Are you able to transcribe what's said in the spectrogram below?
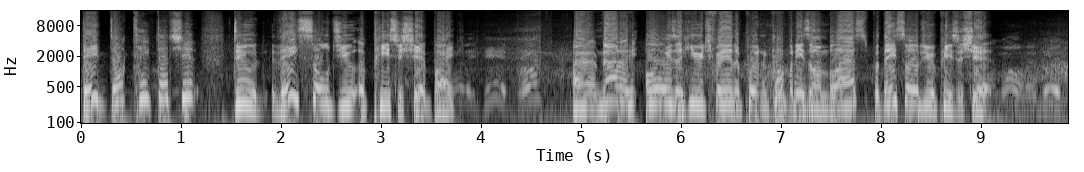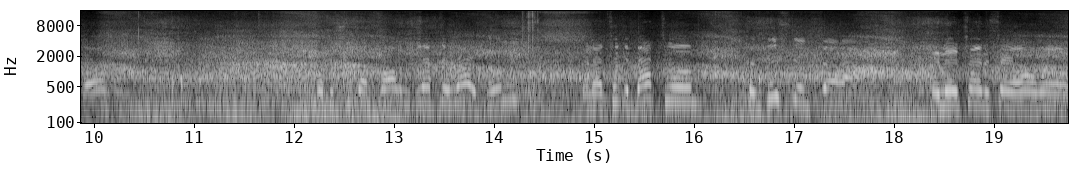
they duct tape that shit? Dude, they sold you a piece of shit bike. Yeah, they did, bro. I'm not a, always a huge fan of putting companies on blast, but they sold you a piece of shit. I know, they did, dog. Fucking she got problems left and right, homie. And I took it back to them, because this thing fell out. And they're trying to say, oh, well,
